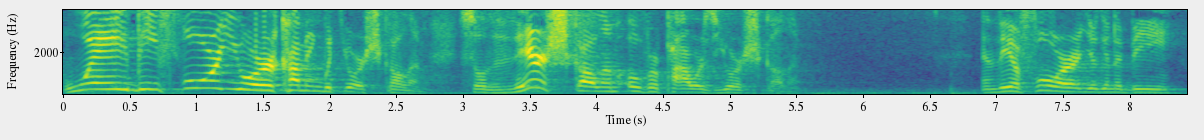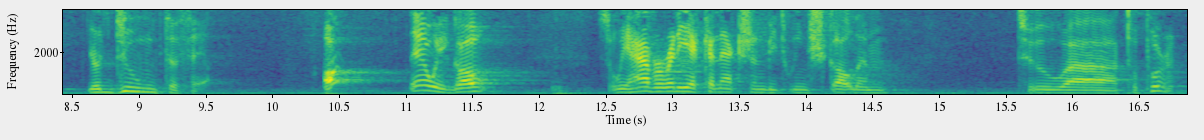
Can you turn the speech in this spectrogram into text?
way before you're coming with your shkalim. So their shkalim overpowers your shkalim. And therefore, you're going to be, you're doomed to fail. Oh, there we go. So we have already a connection between shkalim to, uh, to Purim.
